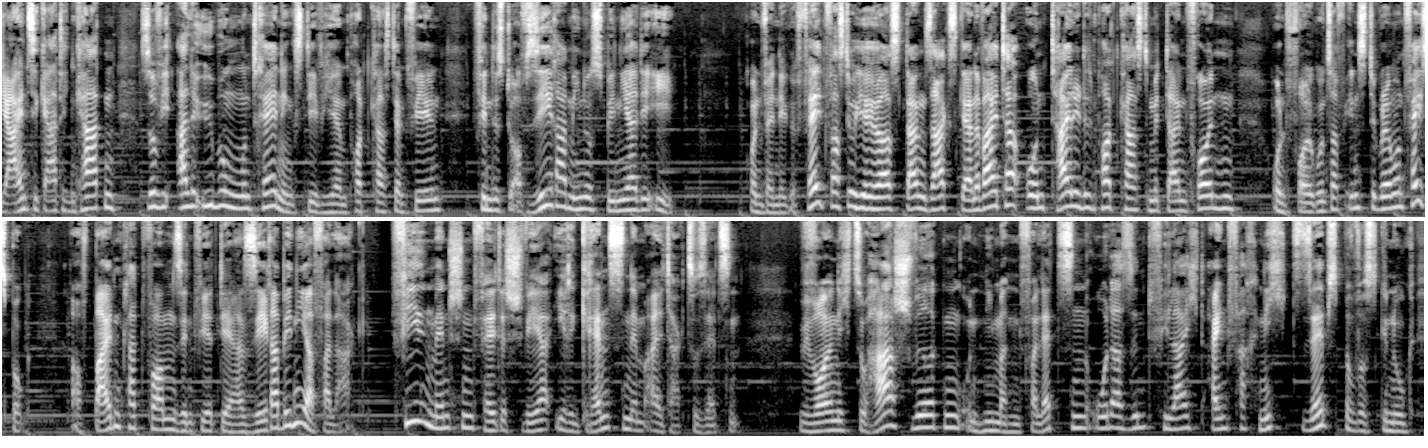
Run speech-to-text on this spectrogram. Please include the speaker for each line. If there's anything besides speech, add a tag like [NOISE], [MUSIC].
Speaker 1: Die einzigartigen Karten sowie alle Übungen und Trainings, die wir hier im Podcast empfehlen, findest du auf sera-binia.de. Und wenn dir gefällt, was du hier hörst, dann sag's gerne weiter und teile den Podcast mit deinen Freunden und folge uns auf Instagram und Facebook. Auf beiden Plattformen sind wir der Serabinia Verlag. Vielen Menschen fällt es schwer, ihre Grenzen im Alltag zu setzen. Wir wollen nicht zu harsch wirken und niemanden verletzen oder sind vielleicht einfach nicht selbstbewusst genug,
